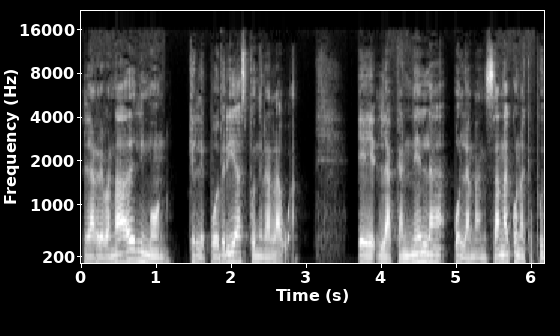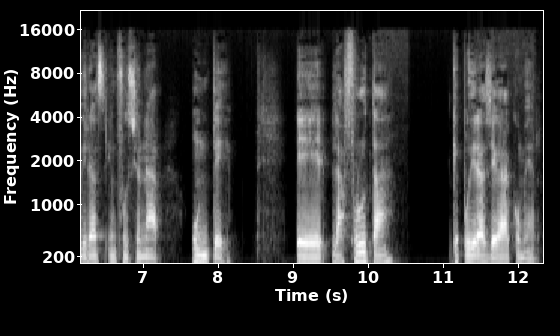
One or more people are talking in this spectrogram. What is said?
la rebanada de limón que le podrías poner al agua, eh, la canela o la manzana con la que pudieras infusionar un té, eh, la fruta que pudieras llegar a comer.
